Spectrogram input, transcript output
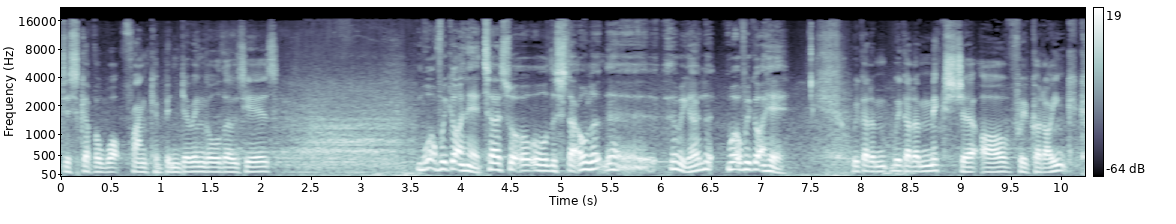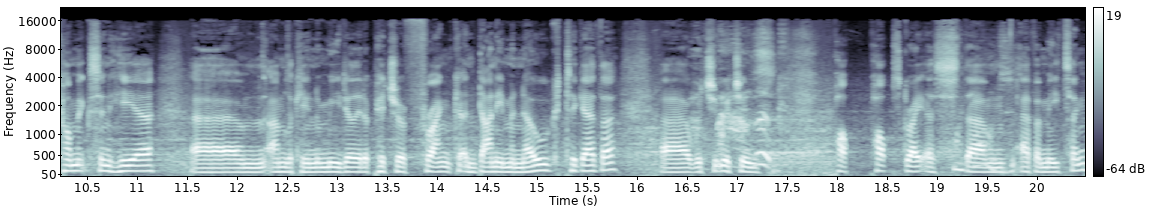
discover what Frank had been doing all those years. What have we got in here? Tell us what all the stuff. Oh, look, there, there we go. Look, what have we got here? We got a we got a mixture of we've got Oink comics in here. Um, I'm looking immediately at a picture of Frank and Dannii Minogue together, uh, which which is Pop Pop's greatest um, ever meeting.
